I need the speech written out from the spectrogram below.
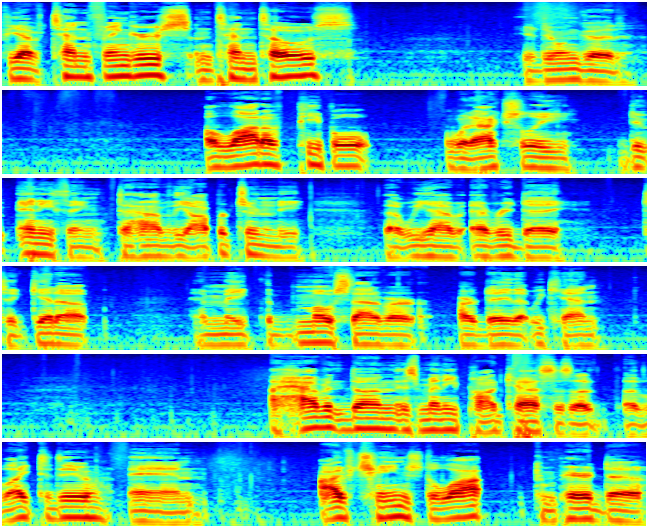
If you have 10 fingers and 10 toes, you're doing good. A lot of people would actually do anything to have the opportunity that we have every day to get up and make the most out of our, our day that we can. I haven't done as many podcasts as I, I'd like to do, and I've changed a lot compared to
